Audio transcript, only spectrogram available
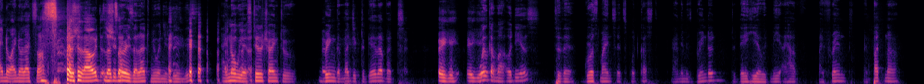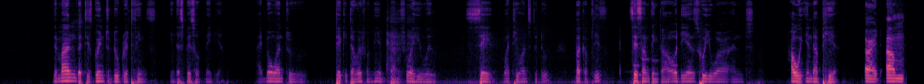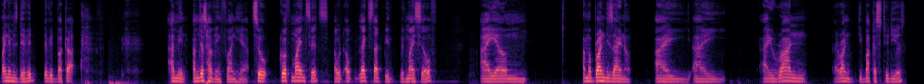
I know, I know that sounds loud. You should always alert me when you're doing this. I know we are still trying to bring the magic together, but okay, okay. welcome our audience to the Growth Mindsets podcast. My name is Brindon. Today, here with me, I have my friend, my partner, the man that is going to do great things in the space of media. I don't want to take it away from him. I'm sure he will say what he wants to do. Bakka, please say something to our audience, who you are, and how we end up here. All right. Um, my name is David. David Bakka. I mean, I'm just having fun here. So, growth mindsets. I would, I would like to start with with myself. I um, I'm a brand designer. I I I run I run Debaka Studios,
